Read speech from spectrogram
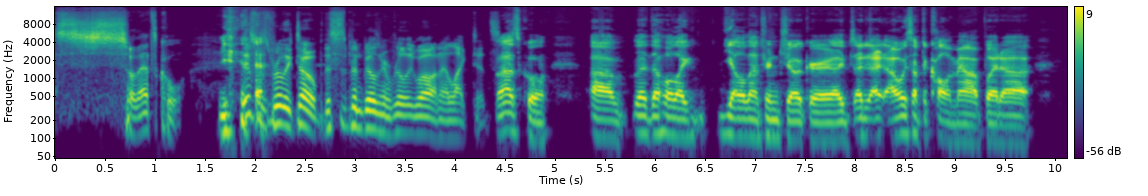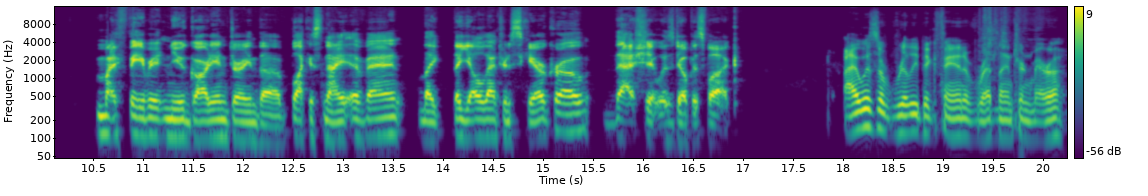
So that's cool. hmm. This was really dope. This has been building really well, and I liked it. So, That's cool. uh, the the whole like Yellow Lantern Joker. I, I, I always have to call him out, but uh, my favorite new Guardian during the Blackest Night event, like the Yellow Lantern Scarecrow, that shit was dope as fuck. I was a really big fan of Red Lantern Mera.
